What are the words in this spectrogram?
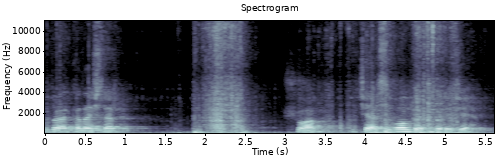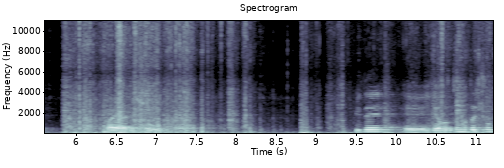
Bu da arkadaşlar şu an içerisi 14 derece. Bayağı bir soğuk. Bir de e, yalıtımı da çok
